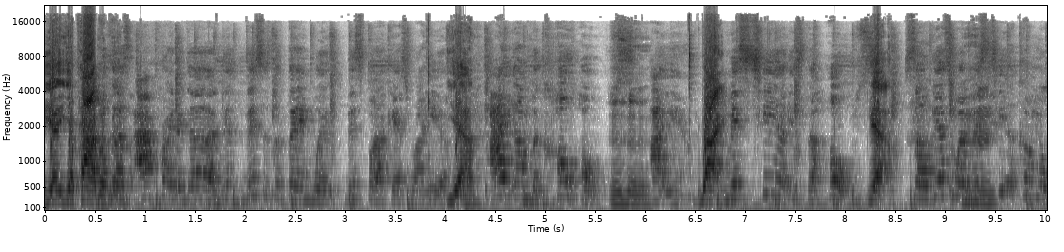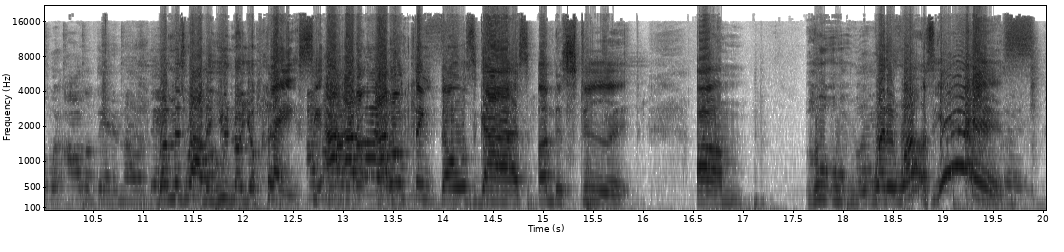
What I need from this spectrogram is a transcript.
Yeah, yeah, probably. Because I pray to God. This, this is the thing with this podcast right here. Yeah. Mm-hmm. I am the co-host. I am. Right. Miss Tia is the host. Yeah. Mm-hmm. So guess what? Miss Tia come up with all of that and all of that. But Miss Robin, you know your place. I See, know I, I, don't. I don't think those guys understood um who, who what it was. Yes. Okay.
